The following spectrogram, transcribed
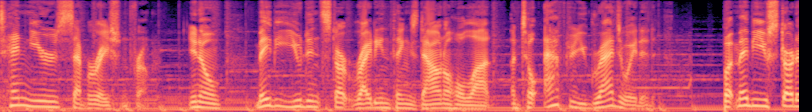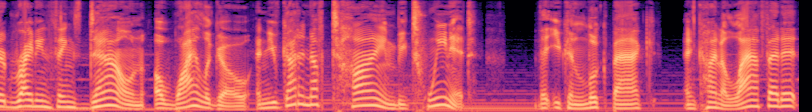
10 years separation from. You know, maybe you didn't start writing things down a whole lot until after you graduated, but maybe you started writing things down a while ago and you've got enough time between it that you can look back and kind of laugh at it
